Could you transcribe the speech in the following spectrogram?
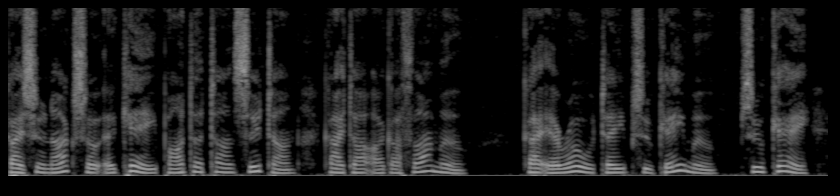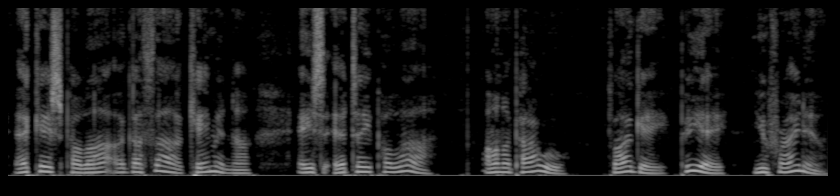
kai sunaxo eke panta tan sitan kai ta agathamu, kai ero te psukemu, psuke, ekes pala agatha kemina, es ete pala, anapau, phage, pie, euphrainu,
